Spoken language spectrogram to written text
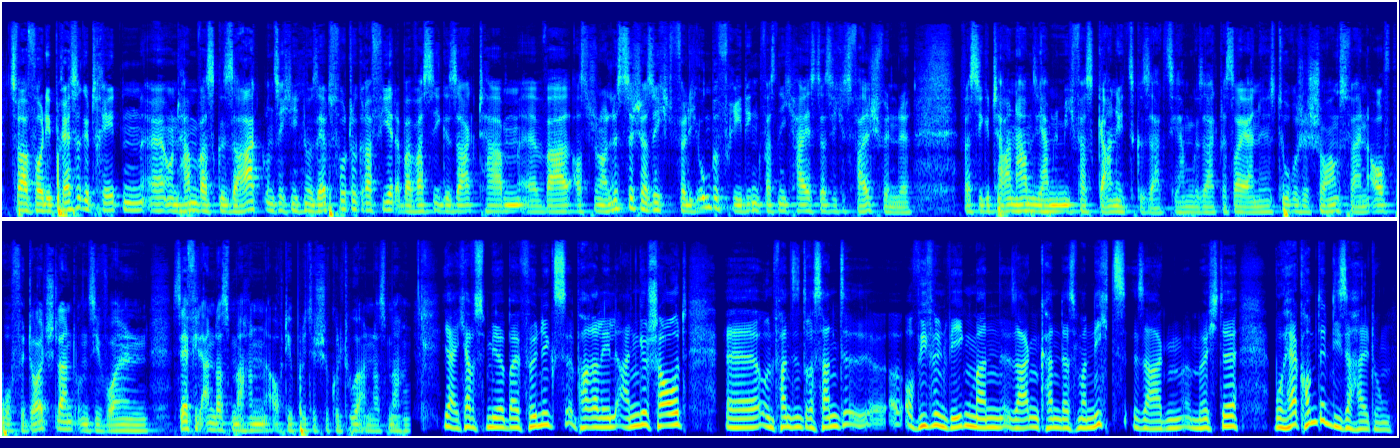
zwar vor die Presse getreten äh, und haben was gesagt und sich nicht nur selbst fotografiert, aber was sie gesagt haben, war aus journalistischer Sicht völlig unbefriedigend, was nicht heißt, dass ich es falsch finde. Was sie getan haben, sie haben nämlich fast gar nichts gesagt. Sie haben gesagt, das sei eine historische Chance für einen Aufbruch für Deutschland und sie wollen sehr viel anders machen, auch die politische Kultur anders machen. Ja, ich habe es mir bei Phoenix parallel angeschaut äh, und fand es interessant, äh, auf wie vielen Wegen man sagen kann, dass man nichts sagen möchte. Woher kommt denn diese Haltung?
